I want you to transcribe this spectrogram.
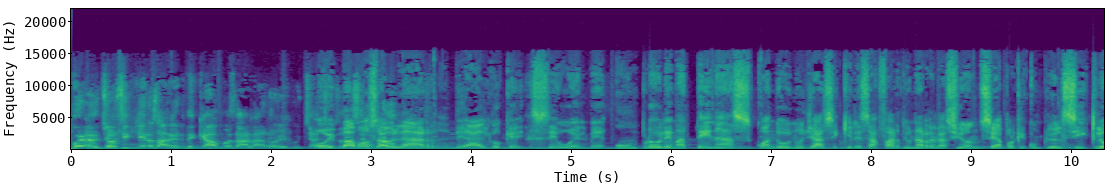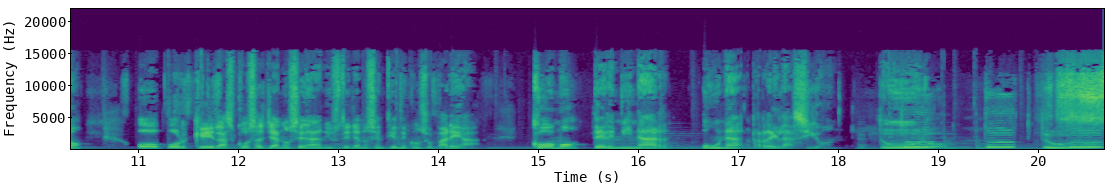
bueno, yo sí quiero saber de qué vamos a hablar hoy, muchachos. Hoy vamos a hablar de algo que se vuelve un problema tenaz cuando uno ya se quiere zafar de una relación, sea porque cumplió el ciclo o porque las cosas ya no se dan y usted ya no se entiende con su pareja. ¿Cómo terminar una relación? Duro, duro.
